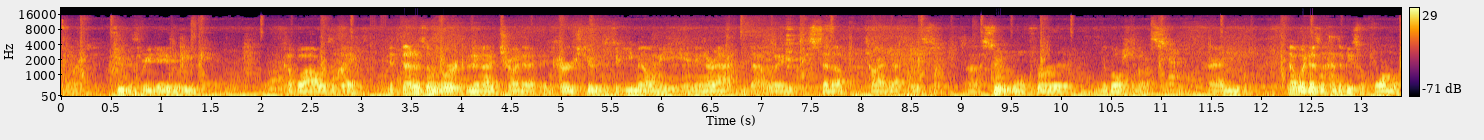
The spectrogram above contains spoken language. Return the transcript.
uh, two to three days a week, a couple hours a day. If that doesn't work, then I try to encourage students to email me and interact that way to set up a time that is uh, suitable for the both of us. And that way it doesn't have to be so formal.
